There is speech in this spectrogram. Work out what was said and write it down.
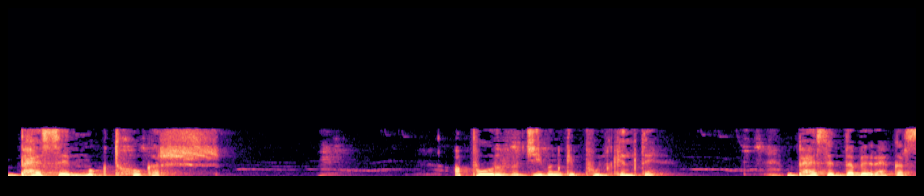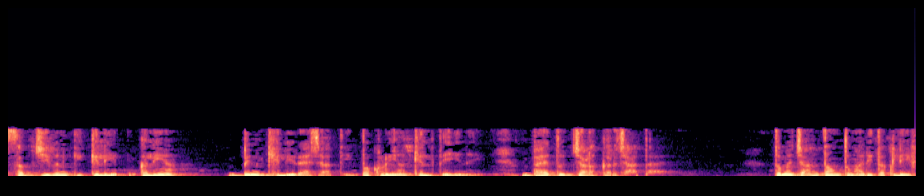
भय से मुक्त होकर अपूर्व जीवन के फूल खिलते हैं। भय से दबे रहकर सब जीवन की कलियाँ बिन खिली रह जाती, पखड़ियाँ खिलती ही नहीं। भय तो जड़ कर जाता है। तो मैं जानता हूँ तुम्हारी तकलीफ़।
